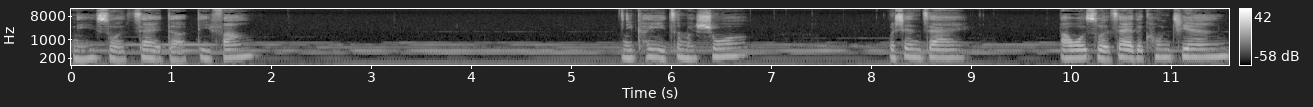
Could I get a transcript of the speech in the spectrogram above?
你所在的地方。你可以这么说：“我现在把我所在的空间。”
